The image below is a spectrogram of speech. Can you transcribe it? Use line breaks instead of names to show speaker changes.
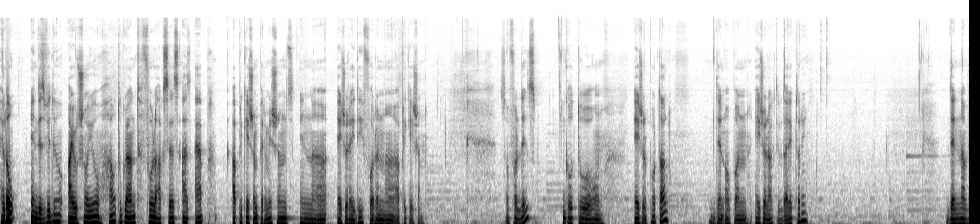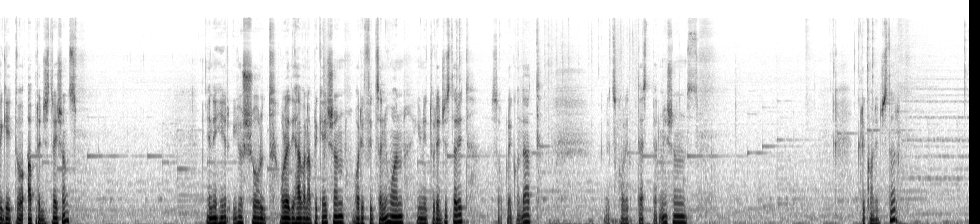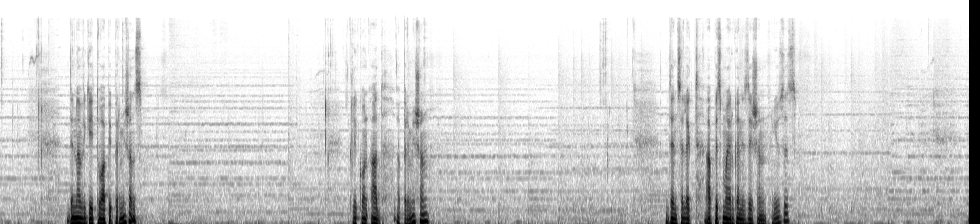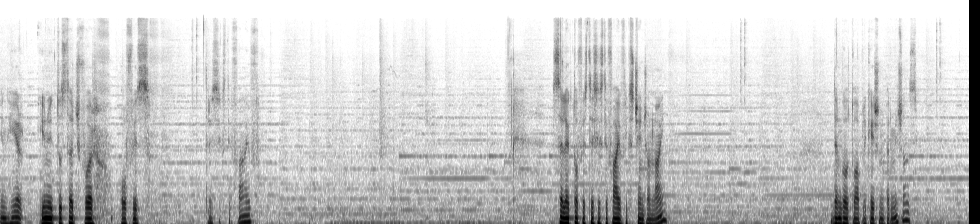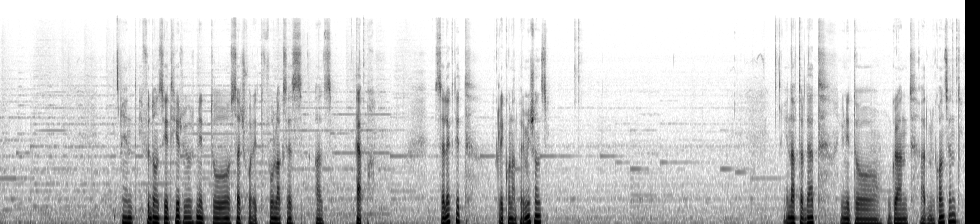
Hello, in this video I will show you how to grant full access as app application permissions in uh, Azure AD for an uh, application. So for this, go to Azure portal, then open Azure Active Directory, then navigate to app registrations. And in here you should already have an application or if it's a new one, you need to register it so click on that. Let's call it test permissions. Click on register. Then navigate to API permissions. Click on add a permission. Then select APIs my organization uses. In here you need to search for Office 365 select Office 365 Exchange Online. Then go to application permissions. And if you don't see it here you need to search for it. Full access as app. Select it. Click on add permissions and after that you need to grant admin consent.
